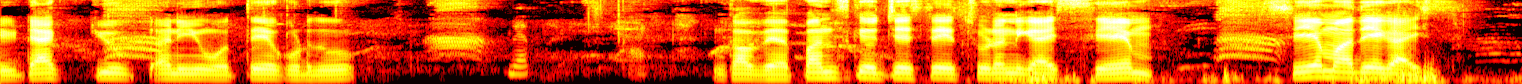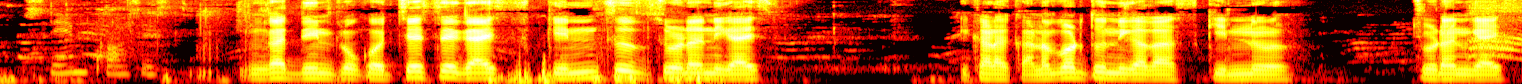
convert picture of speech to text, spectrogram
డిటాక్టివ్ అని ఒత్తేయకూడదు. ఇంకా వెపన్స్కి వచ్చేస్తే చూడండి గాయస్ సేమ్ సేమ్ అదే గాయస్ ఇంకా దీంట్లోకి వచ్చేస్తే గాయస్ స్కిన్స్ చూడండి గాయస్ ఇక్కడ కనబడుతుంది కదా స్కిన్. చూడండి గాయస్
